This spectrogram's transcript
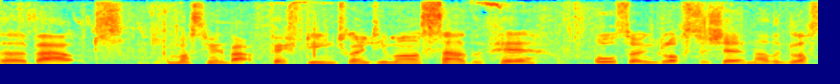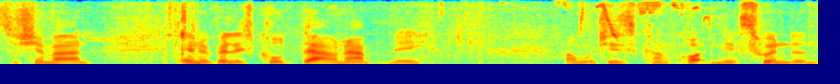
about, it must have been about 15, 20 miles south of here, also in Gloucestershire, another Gloucestershire man, in a village called Down Ampney, um, which is kind of quite near Swindon.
